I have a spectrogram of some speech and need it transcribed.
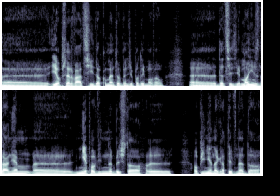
e, i obserwacji, i dokumentów będzie podejmował e, decyzje. Moim zdaniem nie powinny być to opinie negatywne do,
